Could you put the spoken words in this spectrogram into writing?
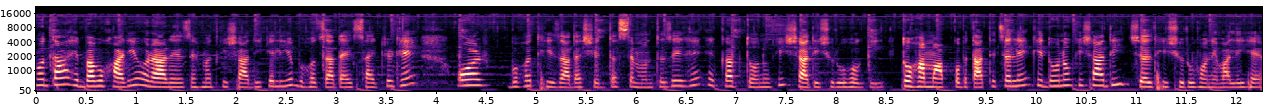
मुद्दा हिब्बा बुखारी और आरज अहमद की शादी के लिए बहुत ज़्यादा एक्साइटेड हैं और बहुत ही ज़्यादा शिद्दत से मुंतजर हैं कि कब दोनों की शादी शुरू होगी। तो हम आपको बताते चलें कि दोनों की शादी जल्द ही शुरू होने वाली है।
